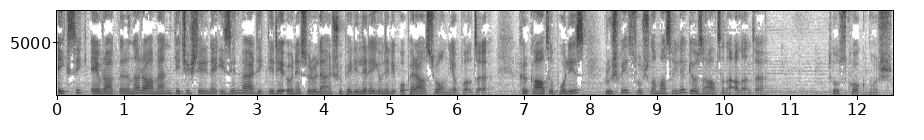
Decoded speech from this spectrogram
eksik evraklarına rağmen geçişlerine izin verdikleri öne sürülen şüphelilere yönelik operasyon yapıldı. 46 polis rüşvet suçlamasıyla gözaltına alındı. Tuz kokmuş.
